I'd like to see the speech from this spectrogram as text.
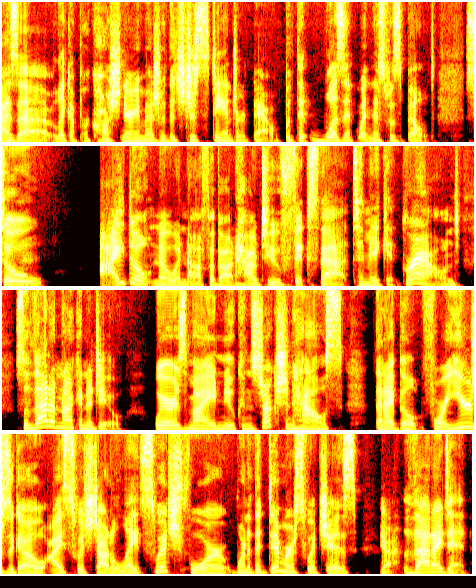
as a like a precautionary measure that's just standard now, but that wasn't when this was built. So okay. I don't know enough about how to fix that to make it ground. So that I'm not going to do. Whereas my new construction house that I built four years ago, I switched out a light switch for one of the dimmer switches. Yeah. That I did.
